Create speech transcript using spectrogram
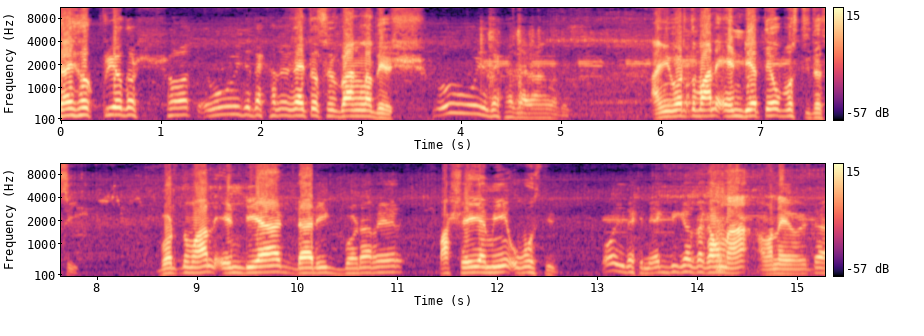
যাই হোক, প্রিয় দর্শক, ওই যে দেখা যায়, যাইতেছে বাংলাদেশ। ওই যে দেখা যায় বাংলাদেশ। আমি বর্তমান ইন্ডিয়াতে উপস্থিত আছি। বর্তমান ইন্ডিয়া ডাইরেক্ট বর্ডারের পাশেই আমি উপস্থিত। ওই দেখেন, এক বিঘা জায়গাও না মানে ওইটা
